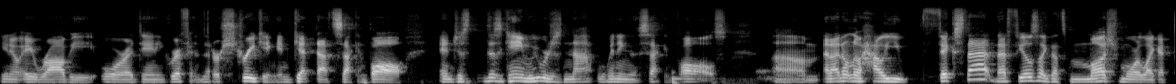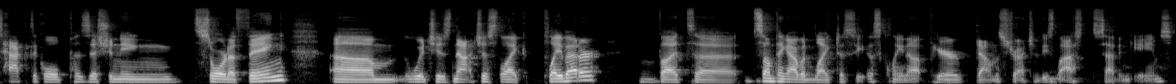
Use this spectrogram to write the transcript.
you know a Robbie or a Danny Griffin that are streaking and get that second ball. And just this game, we were just not winning the second balls. Um, and I don't know how you fix that. That feels like that's much more like a tactical positioning sort of thing, um, which is not just like play better, but uh, something I would like to see us clean up here down the stretch of these last seven games.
